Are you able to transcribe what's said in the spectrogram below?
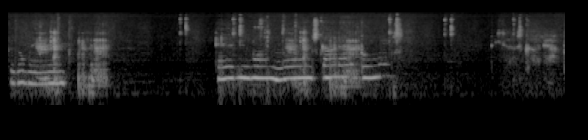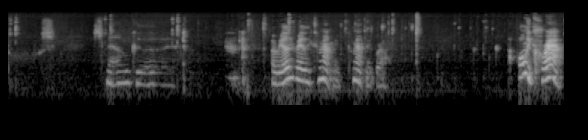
for the win. Everyone loves god apples because god apples smell good. Oh, really? Really? Come at me. Come at me, bro. Holy crap.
